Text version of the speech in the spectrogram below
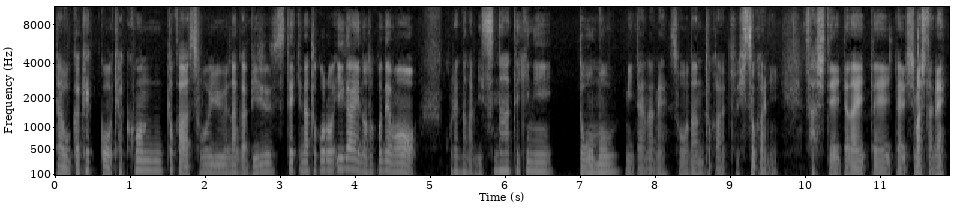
だから僕は結構脚本とかそういうなんか美術的なところ以外のとこでも、これなんかリスナー的にどう思うみたいなね、相談とかちょっと密かにさせていただいていたりしましたね。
